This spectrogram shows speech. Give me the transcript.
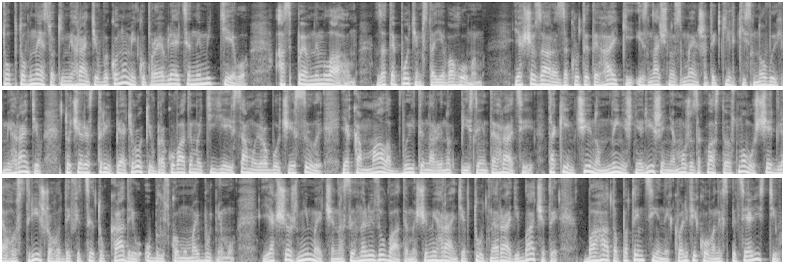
Тобто внесок іммігрантів в економіку проявляється не миттєво, а з певним лагом, зате потім стає вагомим. Якщо зараз закрутити гайки і значно зменшити кількість нових мігрантів, то через 3-5 років бракуватиме тієї самої робочої сили, яка мала б вийти на ринок після інтеграції. Таким чином, нинішнє рішення може закласти основу ще для гострішого дефіциту кадрів у близькому майбутньому. Якщо ж Німеччина сигналізуватиме, що мігрантів тут не раді бачити, багато потенційних кваліфікованих спеціалістів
